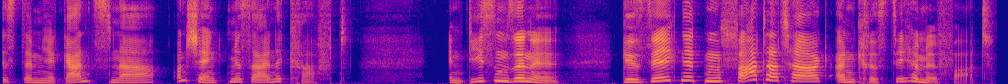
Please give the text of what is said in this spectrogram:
ist er mir ganz nah und schenkt mir seine Kraft. In diesem Sinne, gesegneten Vatertag an Christi Himmelfahrt.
